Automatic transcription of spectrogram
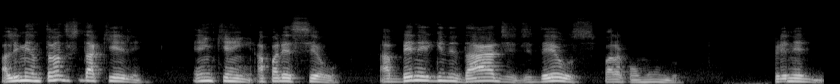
alimentando-se daquele em quem apareceu a benignidade de Deus para com o mundo. Bene,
